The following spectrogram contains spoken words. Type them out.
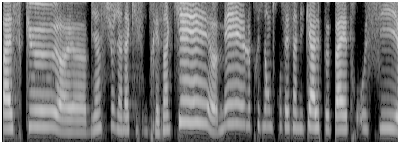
parce que, euh, bien sûr, il y en a qui sont très inquiets, euh, mais le président du conseil syndical ne peut pas être aussi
